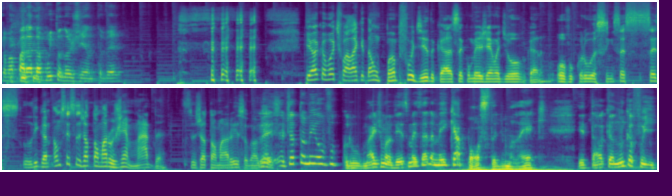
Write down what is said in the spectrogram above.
Que é uma parada muito nojenta, velho. Pior que eu vou te falar que dá um pump fudido, cara, você comer gema de ovo, cara. Ovo cru, assim, vocês ligam. Eu não sei se vocês já tomaram gemada. Vocês já tomaram isso alguma vez? Eu já tomei ovo cru mais de uma vez, mas era meio que aposta de moleque e tal, que eu nunca fui,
